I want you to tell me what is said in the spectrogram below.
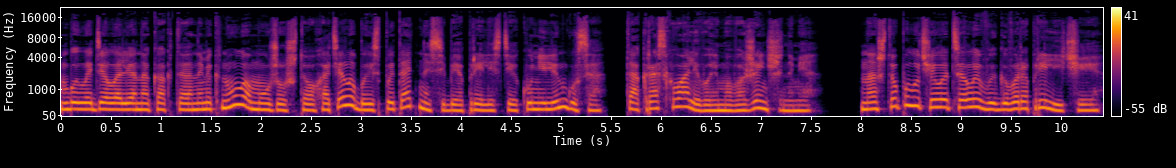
Было дело, Лена как-то намекнула мужу, что хотела бы испытать на себе прелести кунилингуса, так расхваливаемого женщинами, на что получила целый выговор о приличии.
